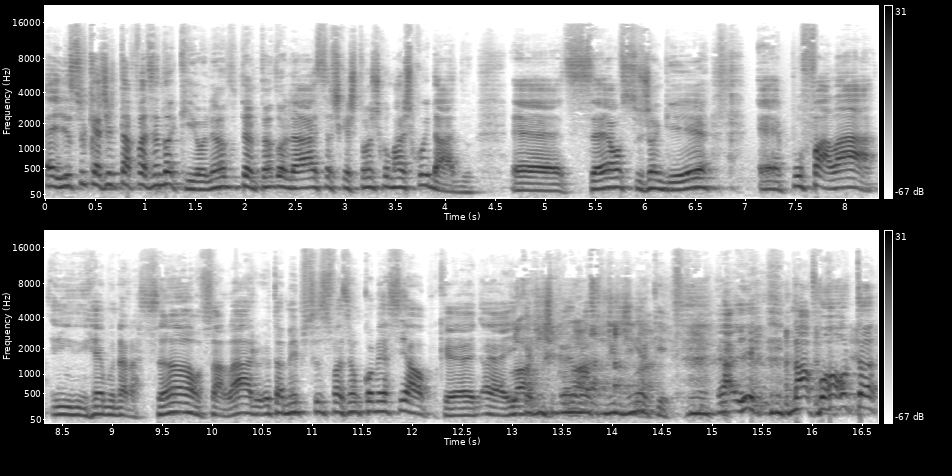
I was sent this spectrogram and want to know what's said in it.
É isso que a gente está fazendo aqui, olhando, tentando olhar essas questões com mais cuidado. É, Celso Janguier é, por falar em remuneração, salário, eu também preciso fazer um comercial, porque é, é aí que a gente ganha o nosso didinho aqui. Aí, na volta,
